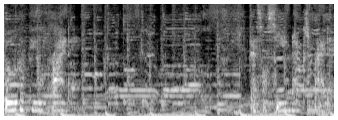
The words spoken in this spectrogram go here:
Food Review Friday. Guess I'll see you next Friday.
